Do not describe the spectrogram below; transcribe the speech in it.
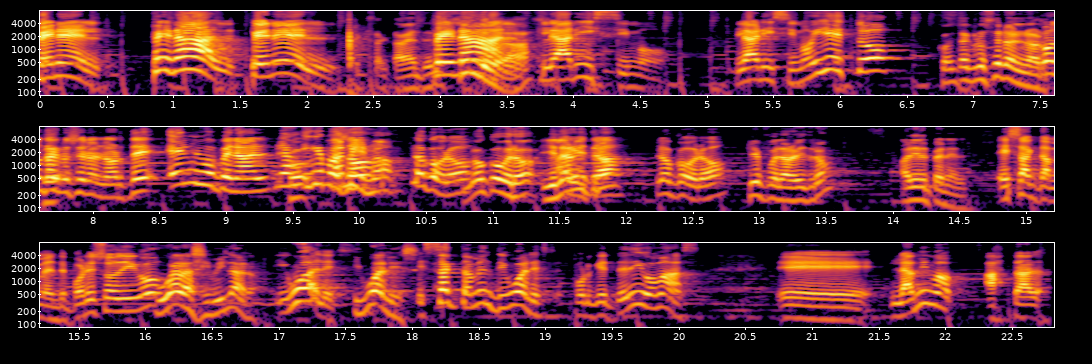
Penel. Penal. Penel. Exactamente. Sin Penal. duda. Clarísimo. Clarísimo. Y esto Contra Crucero del Norte. contra Crucero del Norte. El mismo penal. ¿Y qué pasó? Lo cobró. Lo cobró. ¿Y el Ahí árbitro? está, Lo cobró. ¿Quién fue el árbitro? Ariel Penel. Exactamente. Por eso digo Jugada similar. iguales. Iguales. Exactamente iguales. Porque te digo más. eh, la misma hasta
